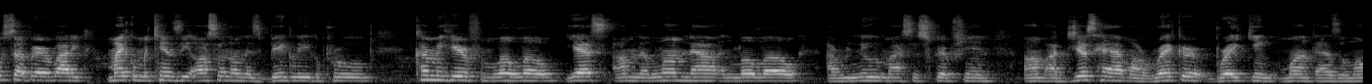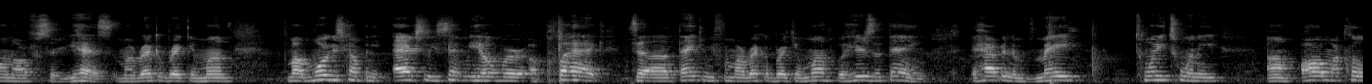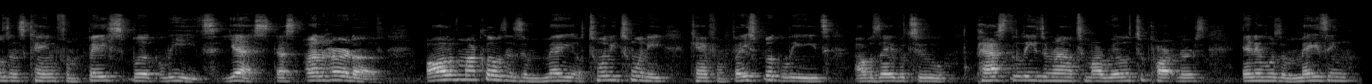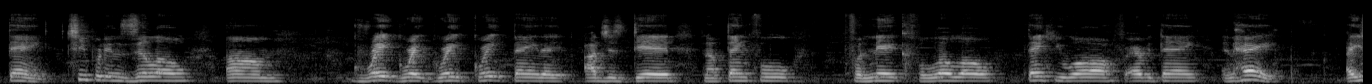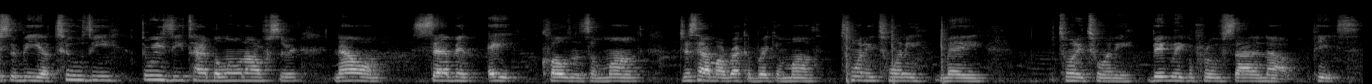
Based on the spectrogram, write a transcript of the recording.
What's up, everybody? Michael McKenzie, also known as Big League Approved, coming here from Lolo. Yes, I'm an alum now in Lolo. I renewed my subscription. Um, I just had my record-breaking month as a loan officer. Yes, my record-breaking month. My mortgage company actually sent me over a plaque to uh, thank me for my record-breaking month. But here's the thing: it happened in May 2020. Um, all my closings came from Facebook leads. Yes, that's unheard of. All of my closings in May of 2020 came from Facebook leads. I was able to pass the leads around to my realtor partners, and it was an amazing thing. Cheaper than Zillow. Um, great, great, great, great thing that I just did, and I'm thankful for Nick, for Lolo. Thank you all for everything. And hey, I used to be a 2Z, 3Z type of loan officer. Now I'm 7, 8 closings a month. Just had my record breaking month, 2020, May 2020. Big League approved, signing out. Peace.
